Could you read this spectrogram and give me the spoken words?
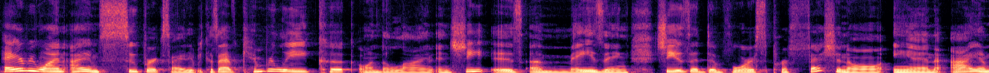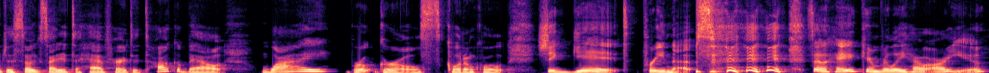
Hey everyone, I am super excited because I have Kimberly Cook on the line and she is amazing. She is a divorce professional and I am just so excited to have her to talk about why broke girls, quote unquote, should get prenups. so, hey Kimberly, how are you?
